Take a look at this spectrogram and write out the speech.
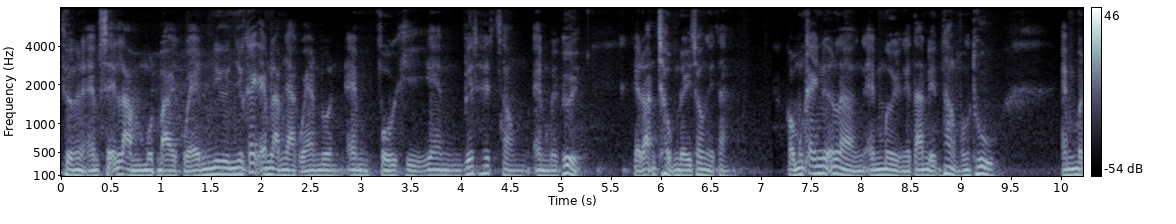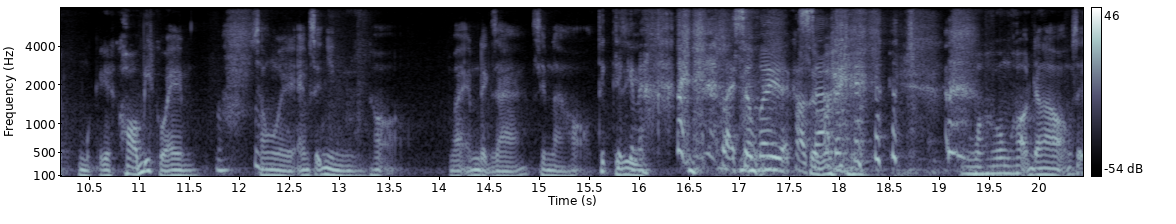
thường là em sẽ làm một bài của em như như cách em làm nhạc của em luôn. Em phối khí em viết hết xong em mới gửi cái đoạn trồng đấy cho người ta. Có một cách nữa là em mời người ta đến thẳng phòng thu. Em bật một cái kho beat của em xong rồi em sẽ nhìn họ và em đánh giá xem là họ thích cái Thích gì. cái lại survey lại khảo sát. Đấy không, họ họ cũng sẽ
